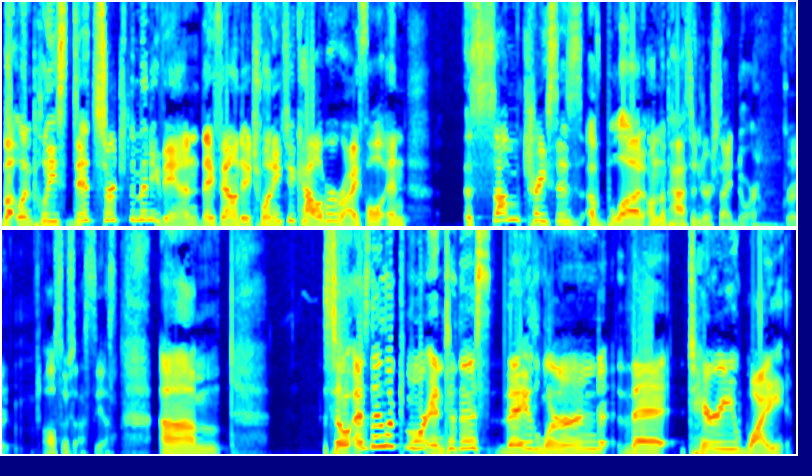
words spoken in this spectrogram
But when police did search the minivan, they found a 22 caliber rifle and uh, some traces of blood on the passenger side door. Great. Also sus, yes. Um, so as they looked more into this, they learned that Terry White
